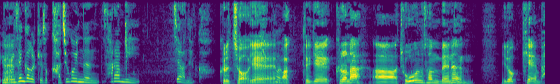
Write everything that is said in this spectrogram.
이런 네. 생각을 계속 가지고 있는 사람이 있지 않을까. 그렇죠. 예. 헐. 막 되게 그러나 아 좋은 선배는 이렇게 막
